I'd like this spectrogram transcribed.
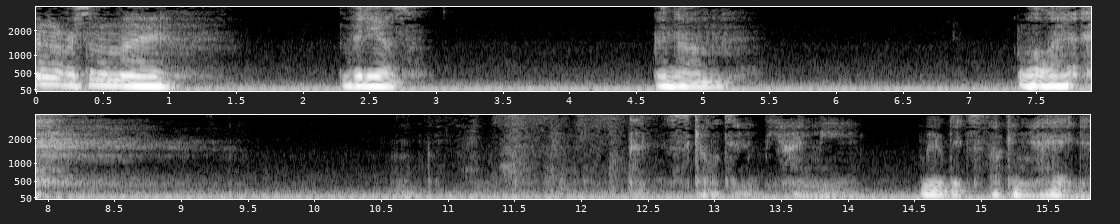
Going over some of my videos. And, um, well, I, skeleton behind me moved its fucking head.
